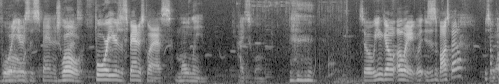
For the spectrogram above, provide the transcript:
Four Whoa. years of Spanish Whoa, class. four years of Spanish class. Moline. High school. So we can go. Oh wait, what, is this a boss battle or something?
